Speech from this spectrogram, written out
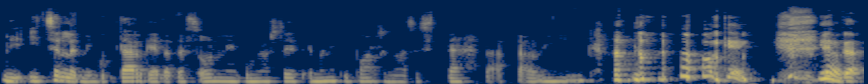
niin itselle niin kuin tärkeää tässä on niin kuin myös se, että en mä niin kuin varsinaisesti tähtää täällä mihinkään. Okei. Joo. että,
